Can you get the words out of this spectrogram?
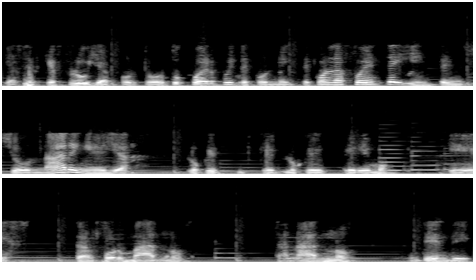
y hacer que fluya por todo tu cuerpo y te conecte con la fuente e intencionar en ella lo que, lo que queremos que es transformarnos, sanarnos, ¿entiendes?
